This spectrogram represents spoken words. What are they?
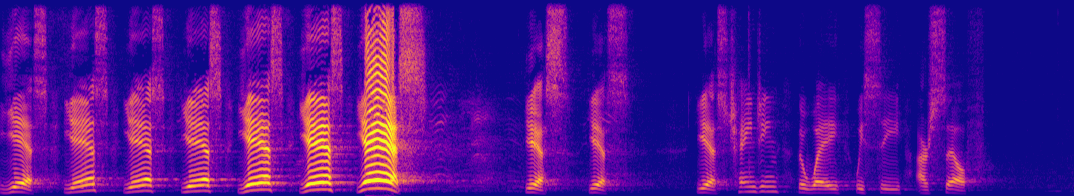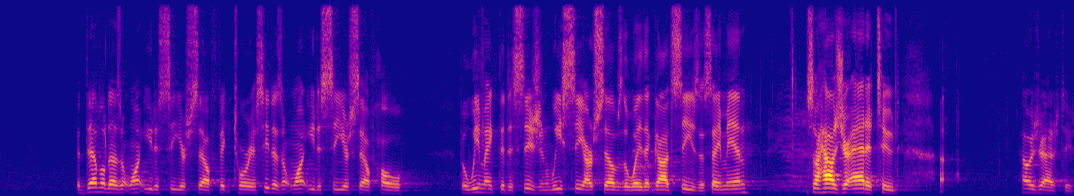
Yes. Yes, yes, yes, yes, yes, yes. Yes, yes, yes. Changing the way we see ourselves. The devil doesn't want you to see yourself victorious, he doesn't want you to see yourself whole. But we make the decision. We see ourselves the way that God sees us. Amen? So, how's your attitude? How is your attitude?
